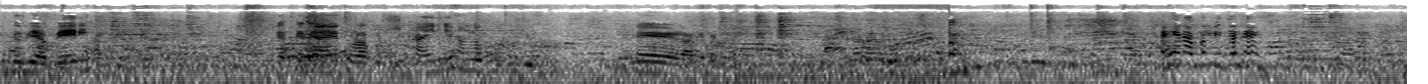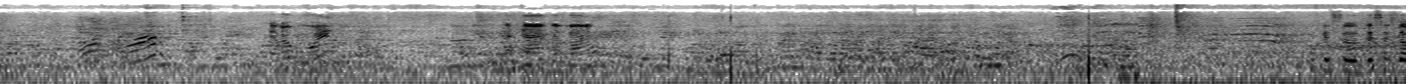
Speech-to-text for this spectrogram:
because we are very hungry. Cafe में आए थोड़ा कुछ खाएंगे हम लोग फिर आगे बढ़ते हैं Okay, so this is the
